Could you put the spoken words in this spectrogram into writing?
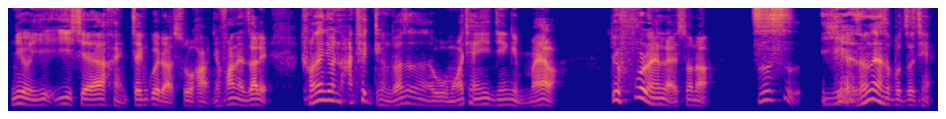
你有一一些很珍贵的书哈，你放在这里，穷人就拿去顶多是五毛钱一斤给卖了。对富人来说呢，知识也仍然是不值钱，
